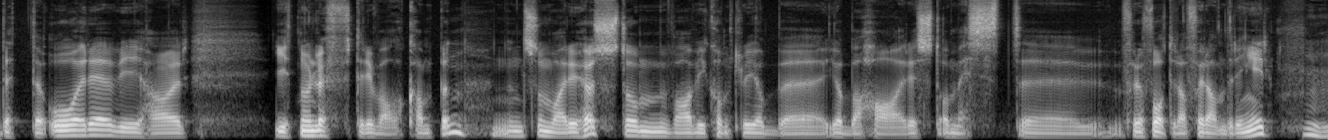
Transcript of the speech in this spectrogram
dette året. Vi har gitt noen løfter i valgkampen som var i høst, om hva vi kom til å jobbe, jobbe hardest og mest for å få til av forandringer. Mm.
